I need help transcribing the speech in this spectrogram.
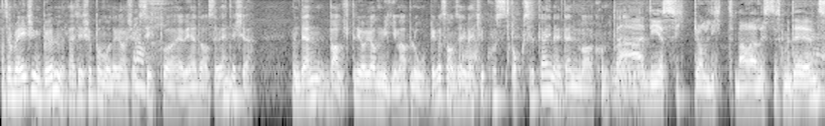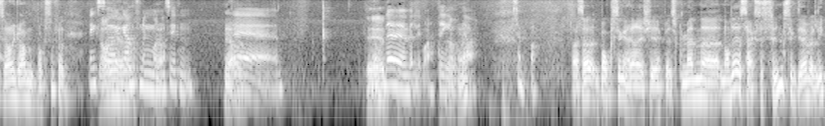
altså Raging Bull vet jeg ikke på en måte, Jeg har ikke sett på evigheter, så jeg vet ikke. Men den valgte de å gjøre mye mer blodig, og sånn, så jeg vet ikke hvordan boksegreiene den var kontra Nei, den. de er sikkert litt mer realistiske, men det er en større grad enn boksefilm. Jeg så det. den for noen måneder siden. Ja. Det, Det ja, er, det er veldig bra. Det er, ja. Kjempebra. Altså, Boksinga her er ikke episk, men uh, når det er sagt, så syns jeg det er veldig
